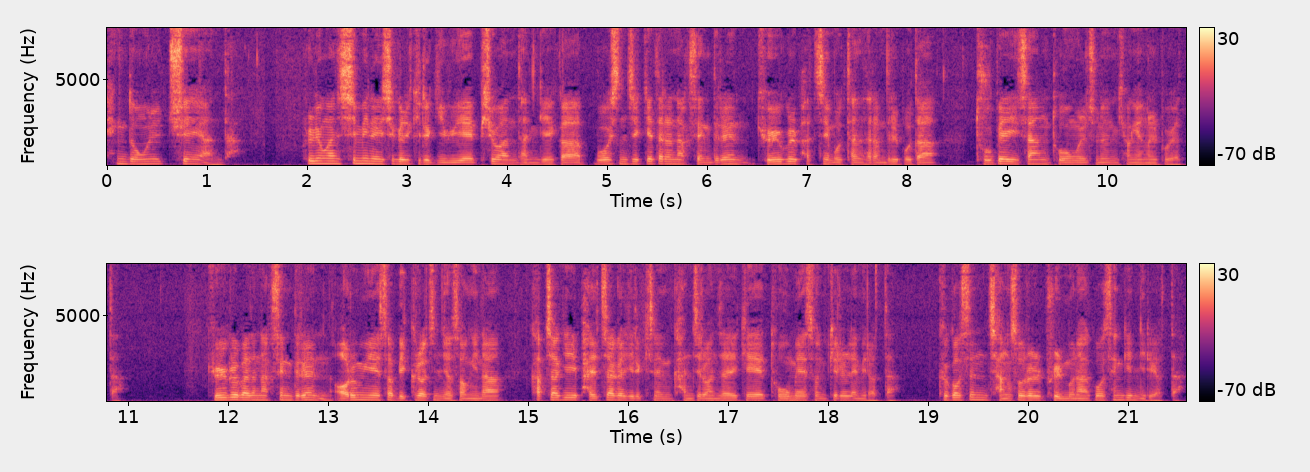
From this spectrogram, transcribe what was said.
행동을 취해야 한다. 훌륭한 시민의식을 기르기 위해 필요한 단계가 무엇인지 깨달은 학생들은 교육을 받지 못한 사람들보다 두 배 이상 도움을 주는 경향을 보였다. 교육을 받은 학생들은 얼음 위에서 미끄러진 여성이나 갑자기 발작을 일으키는 간질 환자에게 도움의 손길을 내밀었다. 그것은 장소를 불문하고 생긴 일이었다.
